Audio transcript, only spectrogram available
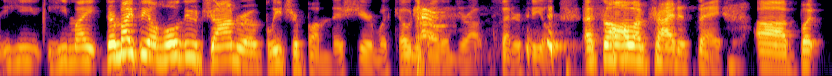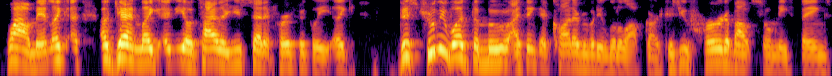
he he might there might be a whole new genre of bleacher bum this year with Cody Bellinger out in center field. That's all I'm trying to say. Uh, but wow, man, like again, like you know, Tyler, you said it perfectly. Like this truly was the move I think that caught everybody a little off guard because you've heard about so many things.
